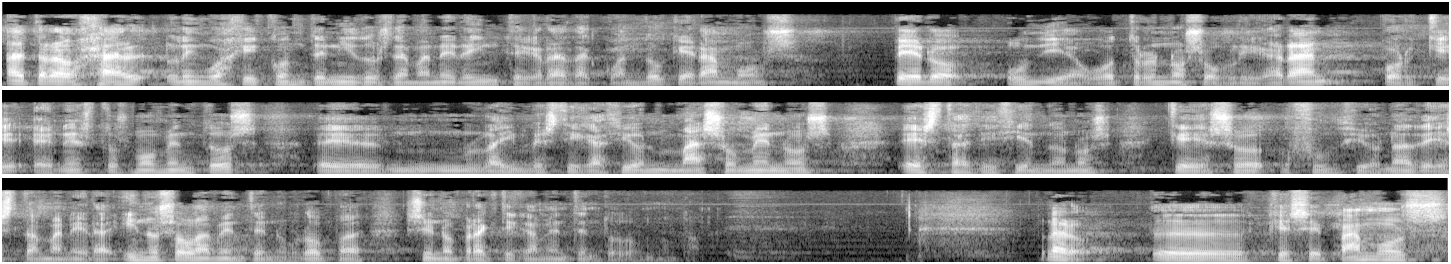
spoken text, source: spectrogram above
a trabajar lenguaje y contenidos de manera integrada cuando queramos, pero un día u otro nos obligarán, porque en estos momentos eh, la investigación más o menos está diciéndonos que eso funciona de esta manera, y no solamente en Europa, sino prácticamente en todo el mundo. Claro, eh, que sepamos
